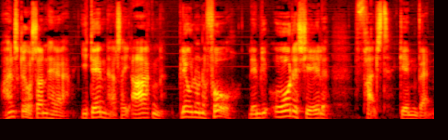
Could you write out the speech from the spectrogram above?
Og han skriver sådan her, i den, altså i arken, blev nogle få, nemlig otte sjæle, frelst gennem vand.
